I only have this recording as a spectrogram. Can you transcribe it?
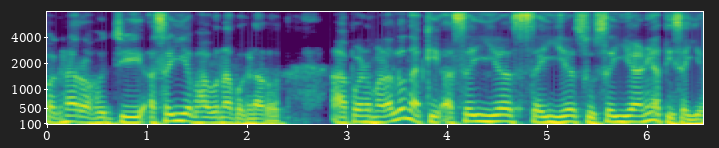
बघणार आहोत जी असह्य भावना बघणार आहोत आपण म्हणालो ना की असह्य सह्य सुसह्य आणि अतिसह्य.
